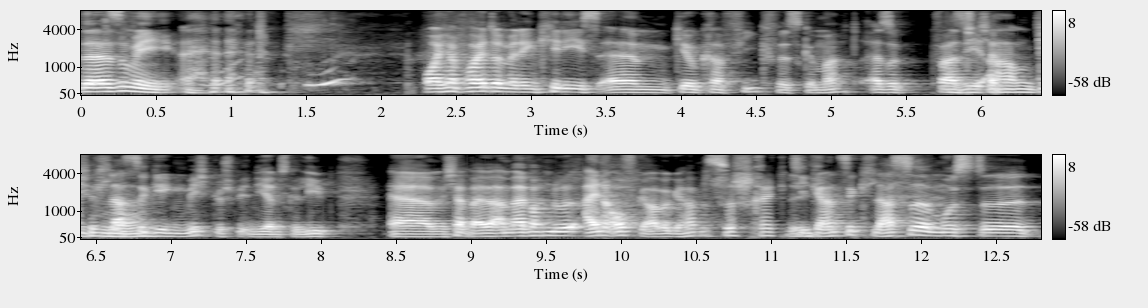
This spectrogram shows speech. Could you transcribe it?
that's me. Boah, ich habe heute mit den Kiddies ähm, Geografie-Quiz gemacht. Also quasi, Die ich habe die Kinder. Klasse gegen mich gespielt. Die haben es geliebt. Ähm, ich habe einfach nur eine Aufgabe gehabt. Das ist so schrecklich. Die ganze Klasse musste,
